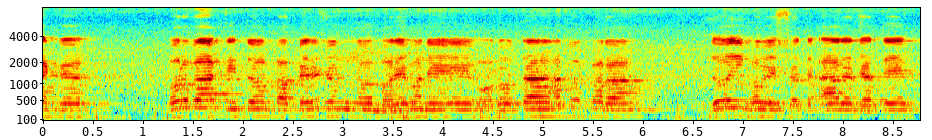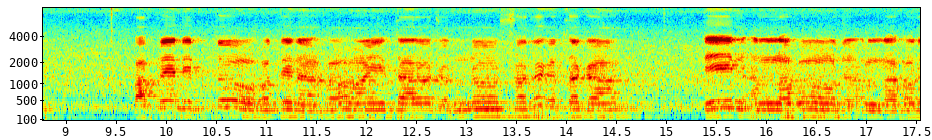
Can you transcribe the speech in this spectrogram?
এক, পূর্বাকৃত পাপের জন্য মনে মনে অনুতাপ করা। দুই ভবিষ্যতে আর যাতে পাপে লিপ্ত হতে না হয়, তার জন্য সজাগ থাকা। তিন আল্লাহর আল্লাহর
